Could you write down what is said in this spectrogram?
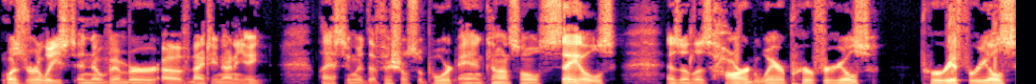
was released in November of 1998, lasting with official support and console sales, as well as hardware peripherals peripherals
